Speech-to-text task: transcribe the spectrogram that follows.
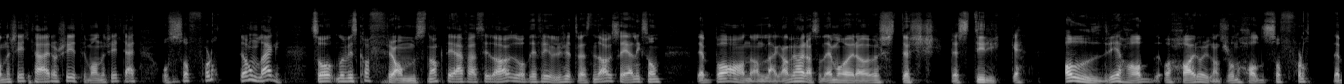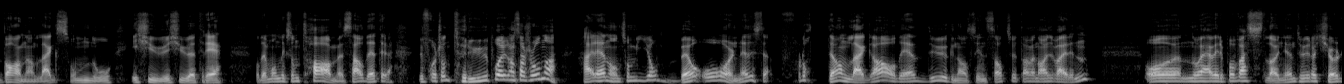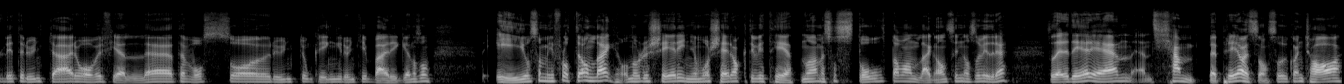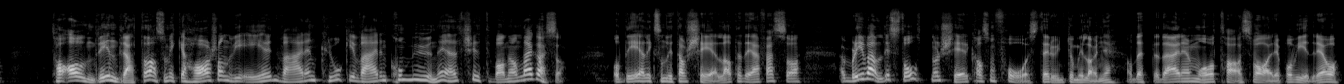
skytebaneskilt her og skytebaneskilt her. Også så flotte anlegg. Så når vi skal framsnakke DFS i dag, og Det frivillige skyttervesen i dag, så er liksom det baneanleggene vi har, altså det må være vår største styrke. Aldri og har organisasjonen hatt så flotte baneanlegg som nå i 2023. Og det må man liksom ta med seg. og det, Du får sånn tru på organisasjonen. da. Her er noen som jobber og ordner disse flotte anleggene, og det er dugnadsinnsats ut av en all verden. Og nå har jeg vært på Vestlandet en tur og kjørt litt rundt der, over fjellet til Voss og rundt omkring, rundt i Bergen og sånn. Det er jo så mye flotte anlegg, og når du ser innom og ser aktiviteten, og de er så stolt av anleggene sine osv. Så, videre. så det der er en, en kjempepre, altså. Så du kan ta, ta andre idretter da, som ikke har sånn. Vi er i hver en krok, i hver en kommune er det et skytebaneanlegg, altså. Og det er liksom litt av sjela til DFS. Så jeg blir veldig stolt når en ser hva som fås til rundt om i landet. Og dette der må ta svaret på videre. og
